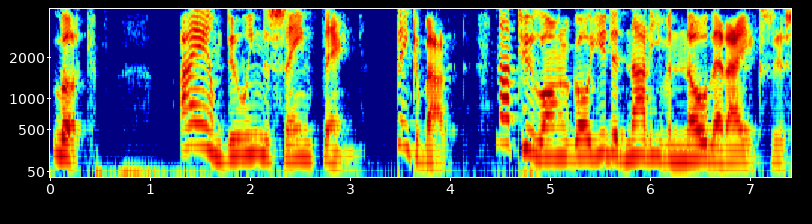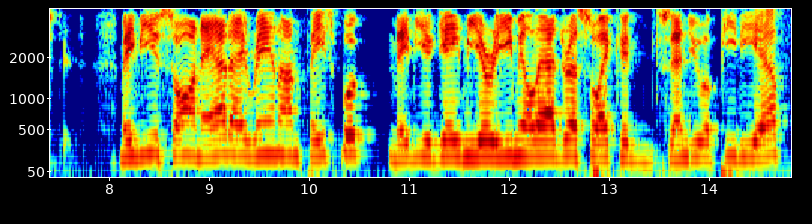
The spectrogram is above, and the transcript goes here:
Look, I am doing the same thing. Think about it. Not too long ago, you did not even know that I existed. Maybe you saw an ad I ran on Facebook. Maybe you gave me your email address so I could send you a PDF.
